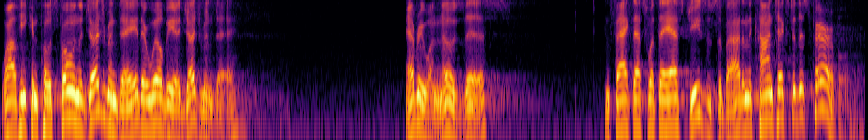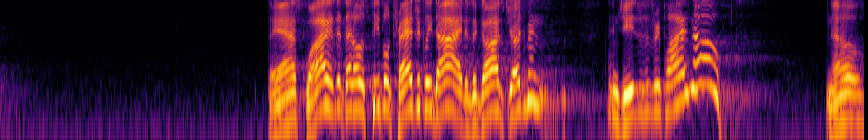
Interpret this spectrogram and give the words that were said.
While he can postpone the judgment day, there will be a judgment day. Everyone knows this. In fact, that's what they asked Jesus about in the context of this parable. They ask, Why is it that those people tragically died? Is it God's judgment? And Jesus' reply is, No. No.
